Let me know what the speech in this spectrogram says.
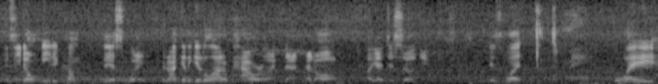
because you don't need to come this way. You're not going to get a lot of power like that at all, like I just showed you. Is what the way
